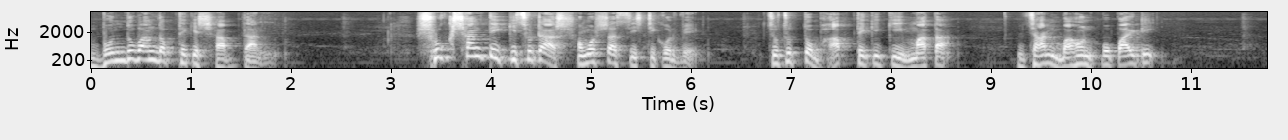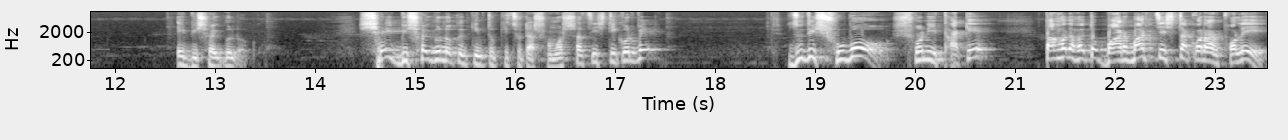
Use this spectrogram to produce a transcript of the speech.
বন্ধুবান্ধব থেকে সাবধান। সুখ শান্তি কিছুটা সমস্যার সৃষ্টি করবে। চতুর্থ ভাব থেকে কি মাতা যানবাহন প্রপার্টি এই বিষয়গুলো। সেই বিষয়গুলোকে কিন্তু কিছুটা সমস্যা সৃষ্টি করবে। যদি শুভ শনি থাকে, তাহলে হয়তো বারবার চেষ্টা করার ফলে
